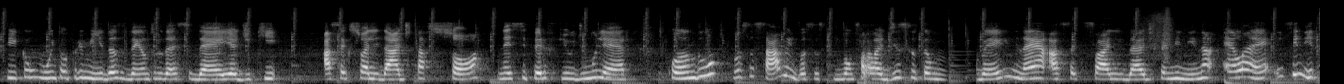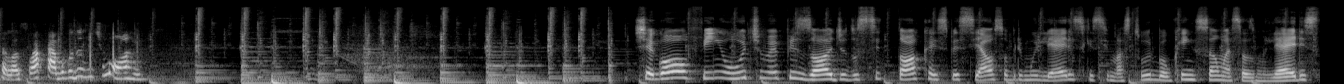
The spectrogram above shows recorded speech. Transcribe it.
ficam muito oprimidas dentro dessa ideia de que a sexualidade está só nesse perfil de mulher. Quando vocês sabem, vocês vão falar disso também, né? A sexualidade feminina ela é infinita, ela só acaba quando a gente morre. Chegou ao fim o último episódio do Se Toca especial sobre mulheres que se masturbam, quem são essas mulheres,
